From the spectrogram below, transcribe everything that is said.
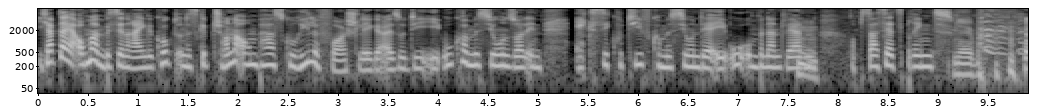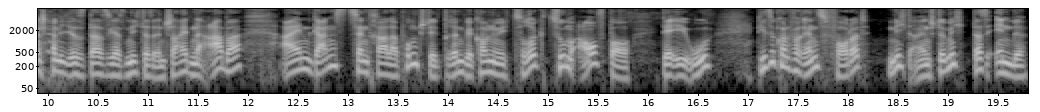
Ich habe da ja auch mal ein bisschen reingeguckt und es gibt schon auch ein paar skurrile Vorschläge. Also die EU-Kommission soll in Exekutivkommission der EU umbenannt werden. Hm. Ob es das jetzt bringt? Nee, wahrscheinlich ist das jetzt nicht das Entscheidende. Aber ein ganz zentraler Punkt steht drin. Wir kommen nämlich zurück zum Aufbau der EU. Diese Konferenz fordert nicht einstimmig das Ende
